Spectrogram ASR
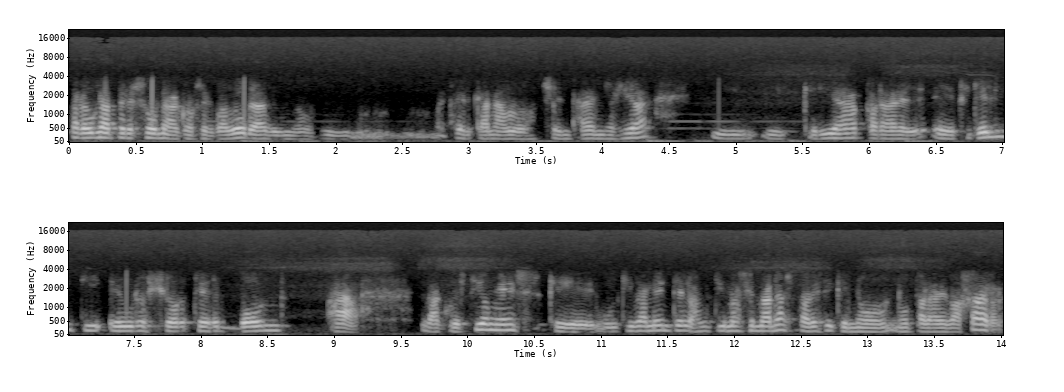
para una persona conservadora de unos mm, cercana a los 80 años ya y, quería para el Fidelity Euro Shorter Bond A. La cuestión es que últimamente, en las últimas semanas, parece que no, no para de bajar,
